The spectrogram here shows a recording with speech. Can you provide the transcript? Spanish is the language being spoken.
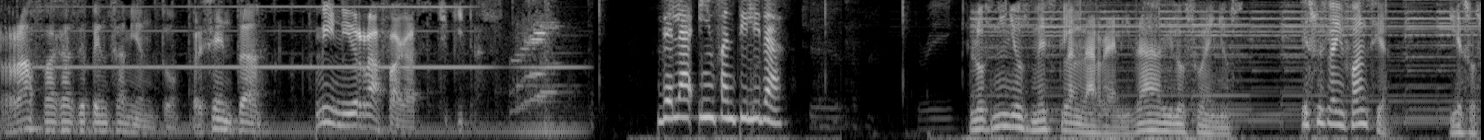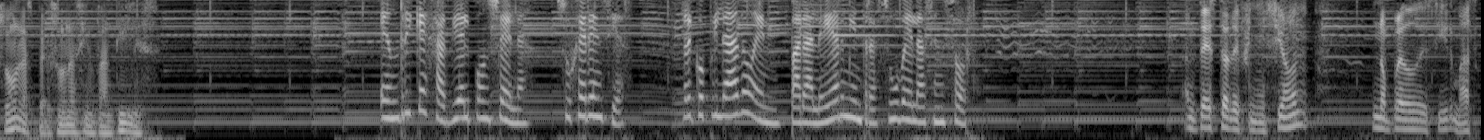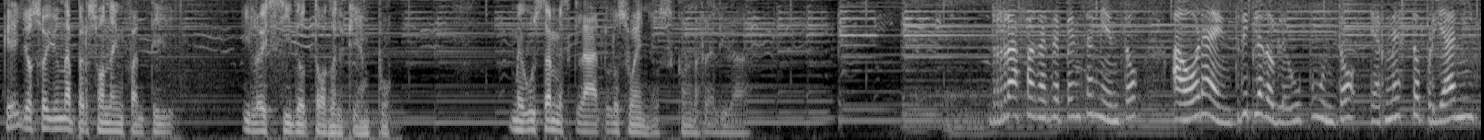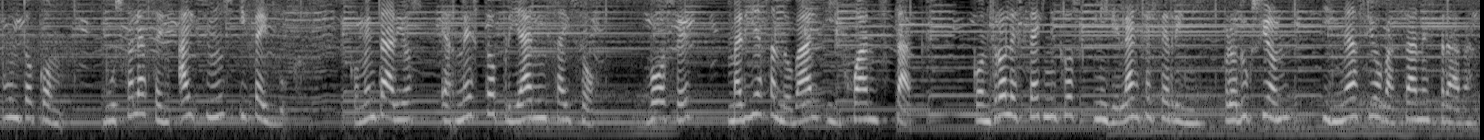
Ráfagas de Pensamiento presenta mini ráfagas chiquitas. De la infantilidad. Los niños mezclan la realidad y los sueños. Eso es la infancia. Y eso son las personas infantiles. Enrique Jardiel Poncela. Sugerencias. Recopilado en Para leer mientras sube el ascensor. Ante esta definición, no puedo decir más que yo soy una persona infantil y lo he sido todo el tiempo. Me gusta mezclar los sueños con la realidad. Ráfagas de pensamiento ahora en www.ernestopriani.com. Búscalas en iTunes y Facebook. Comentarios: Ernesto Priani Saizó. Voces: María Sandoval y Juan Stack. Controles técnicos: Miguel Ángel Ferrini. Producción: Ignacio Bazán Estrada.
